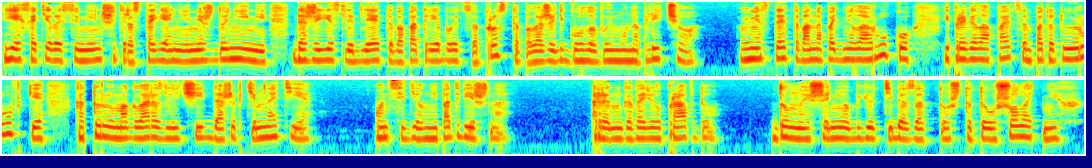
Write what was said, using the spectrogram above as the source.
Ей хотелось уменьшить расстояние между ними, даже если для этого потребуется просто положить голову ему на плечо. Вместо этого она подняла руку и провела пальцем по татуировке, которую могла различить даже в темноте. Он сидел неподвижно. Рен говорил правду. «Думаешь, они убьют тебя за то, что ты ушел от них?»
